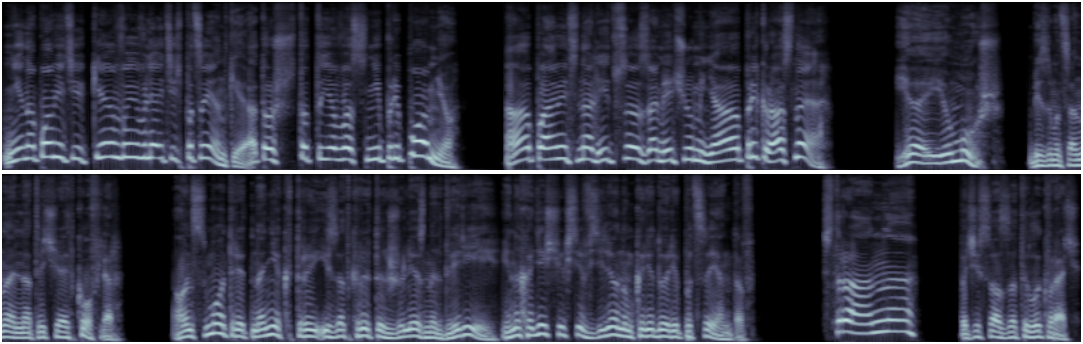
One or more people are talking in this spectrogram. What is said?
не напомните, кем вы являетесь пациентки, а то что-то я вас не припомню. А память на лица, замечу, у меня прекрасная». «Я ее муж», — безэмоционально отвечает Кофлер. Он смотрит на некоторые из открытых железных дверей и находящихся в зеленом коридоре пациентов. «Странно», — почесал затылок врач.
